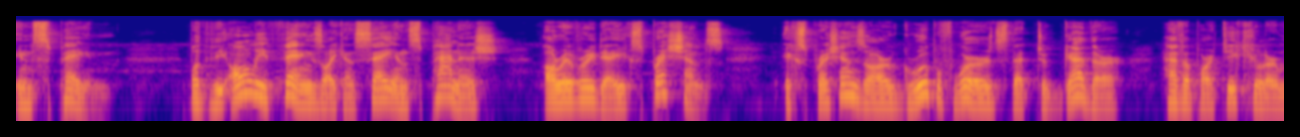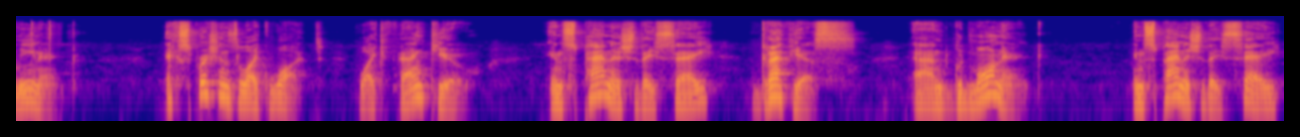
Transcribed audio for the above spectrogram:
in Spain but the only things I can say in Spanish are everyday expressions. Expressions are a group of words that together have a particular meaning. Expressions like what? like thank you. In Spanish, they say gracias and good morning. In Spanish, they say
